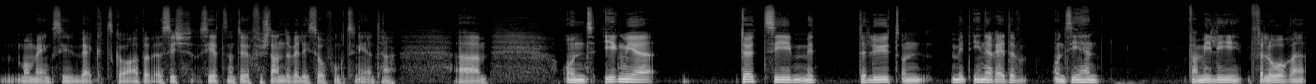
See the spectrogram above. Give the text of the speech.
Moment gewesen, wegzugehen. Aber es ist, sie hat es natürlich verstanden, weil ich so funktioniert habe. Ähm, und irgendwie dort sie mit den Leuten und mit ihnen reden und sie haben Familie verloren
